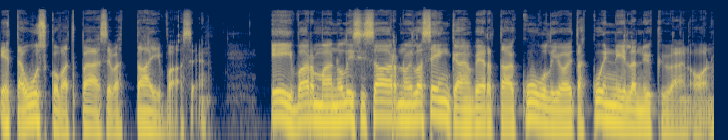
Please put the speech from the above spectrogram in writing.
että uskovat pääsevät taivaaseen. Ei varmaan olisi saarnoilla senkään vertaa kuulijoita kuin niillä nykyään on.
